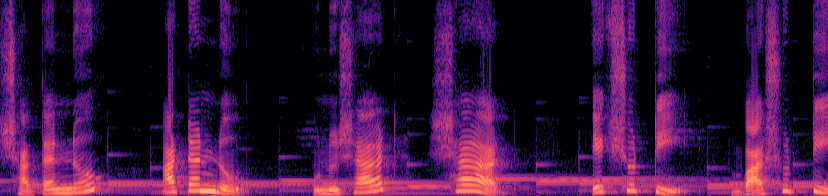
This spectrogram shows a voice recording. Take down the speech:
সাতান্ন, আটান্ন উনষাট ষাট, একষট্টি, বাষট্টি,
